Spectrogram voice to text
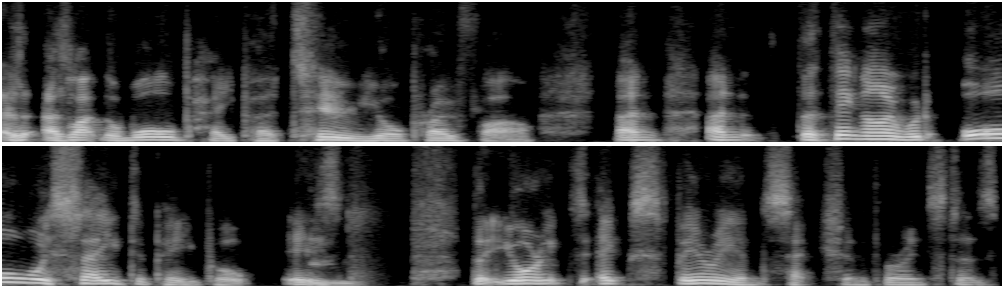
as, as like the wallpaper to your profile and and the thing i would always say to people is mm. that your ex experience section for instance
